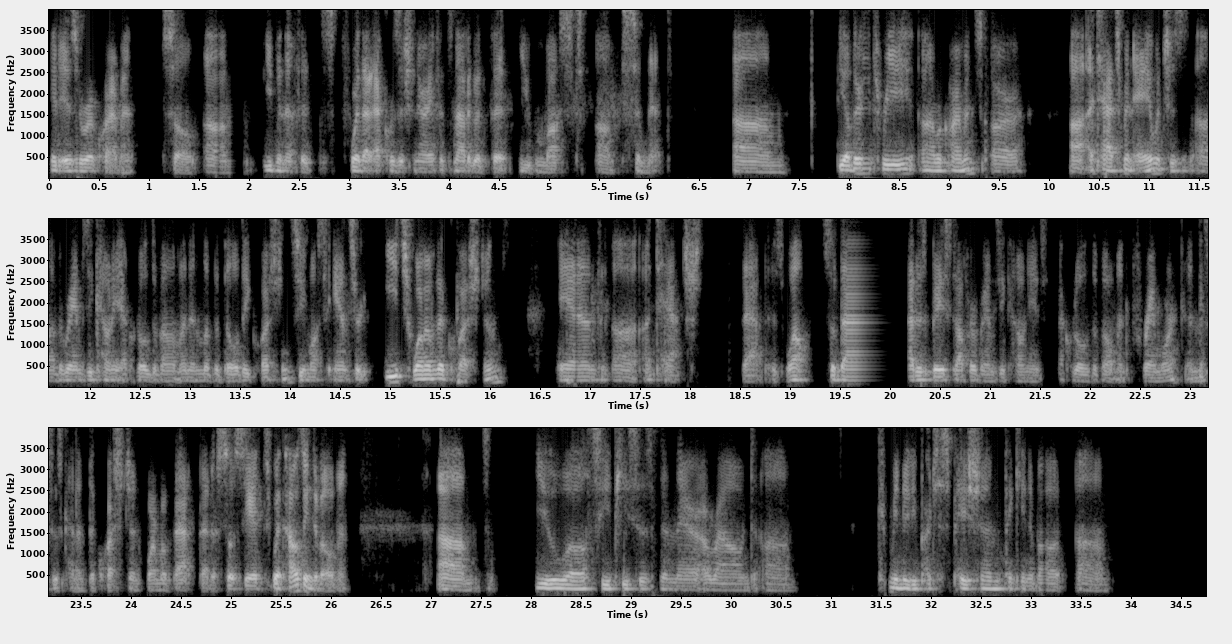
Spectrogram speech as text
It is a requirement. So um, even if it's for that acquisition area, if it's not a good fit, you must um, submit. Um, the other three uh, requirements are uh, attachment A, which is uh, the Ramsey County Equitable Development and Livability question. So you must answer each one of the questions and uh, attach that as well. So that, that is based off of Ramsey County's Equitable Development Framework. And this is kind of the question form of that that associates with housing development. Um, you will see pieces in there around um, community participation, thinking about um,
